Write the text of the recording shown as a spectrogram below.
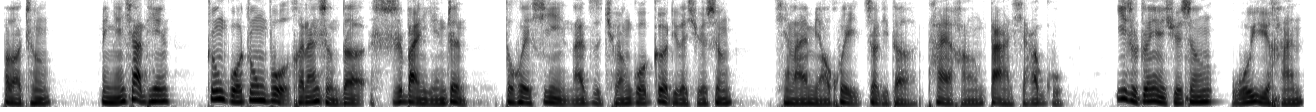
报道称，每年夏天，中国中部河南省的石板岩镇都会吸引来自全国各地的学生前来描绘这里的太行大峡谷。艺术专业学生吴雨涵。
